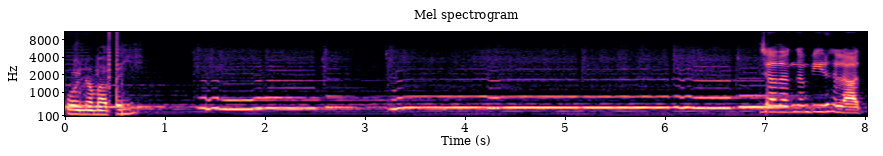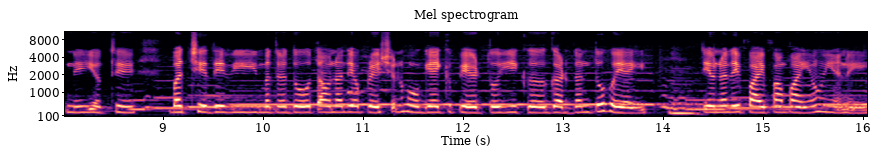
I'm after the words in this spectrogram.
ਕੋਈ ਨਾ ਮਾਤਾ ਜੀ। ਗੰਭੀਰ ਹਾਲਾਤ ਨੇ ਜੀ ਉੱਥੇ। ਬੱਚੇ ਦੇ ਵੀ ਮਤਲਬ ਦੋ ਤਾਂ ਉਹਨਾਂ ਦੇ ਆਪਰੇਸ਼ਨ ਹੋ ਗਿਆ ਇੱਕ ਪੇਟ ਤੋਂ ਜੀ ਇੱਕ ਗਰਦਨ ਤੋਂ ਹੋਇਆ ਜੀ। ਤੇ ਉਹਨਾਂ ਦੇ ਪਾਈਪਾਂ ਪਾਈਆਂ ਹੋਈਆਂ ਨੇ ਜੀ।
